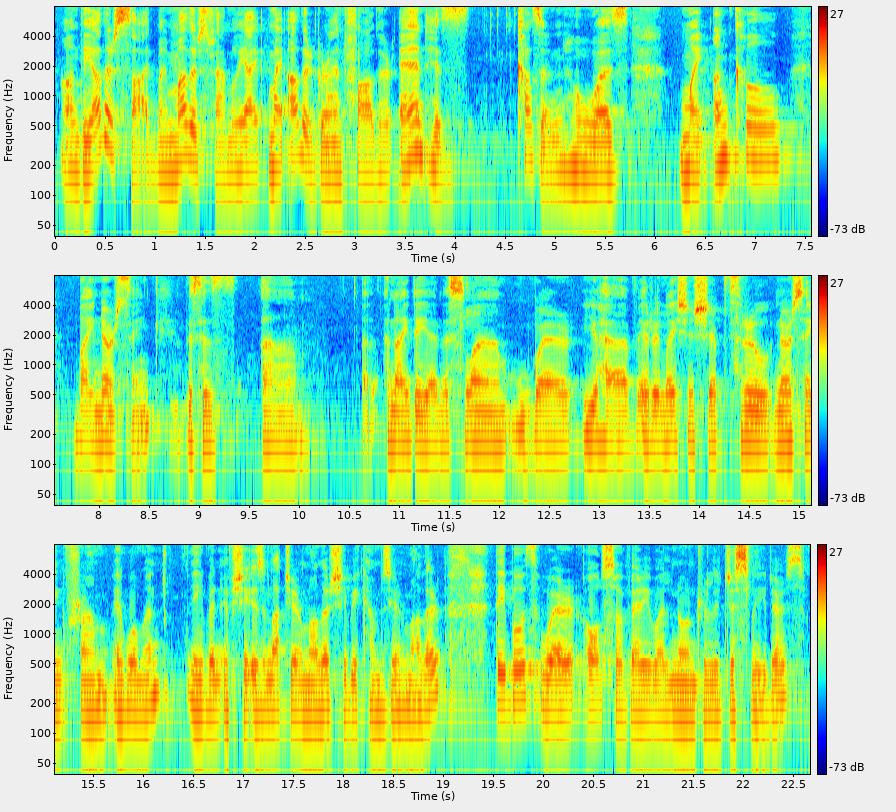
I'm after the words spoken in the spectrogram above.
On the other side, my mother's family, I, my other grandfather and his cousin, who was my uncle by nursing, this is um, an idea in Islam where you have a relationship through nursing from a woman, even if she is not your mother, she becomes your mother. They both were also very well known religious leaders.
